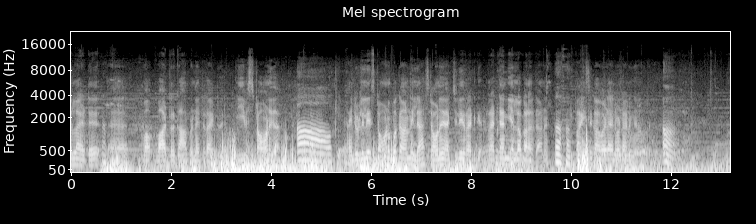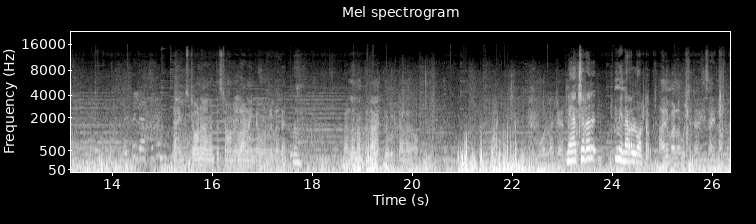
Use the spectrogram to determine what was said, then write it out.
നാച്ചുറൽ ആയിട്ട് വാട്ടർ കാർബണേറ്റഡ് ആയിട്ട് വരും. ഈ സ്റ്റോൺ കാരണം. അതിന്റെ ഉള്ളിൽ സ്റ്റോൺ ഇപ്പൊ കാണുന്നില്ല. Stone actually red red and yellow coloured ആണ്. ഇപ്പൊ ഐസ് കവേർഡ് ആയതുകൊണ്ടാണ് ഇങ്ങനെ ലൈം സ്റ്റോൺ അങ്ങനത്തെ സ്റ്റോണുകളാണ് അതിന്റെ മുകളിലുള്ളത്. വെള്ളം നമുക്ക് ടാക്ടർ കുടിക്കാനുള്ള നാച്ചുറൽ മിനറൽ വാട്ടർ ആദ്യം വെള്ളം കുടിച്ചിട്ടാണ് ഈ സൈഡിലാണ്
